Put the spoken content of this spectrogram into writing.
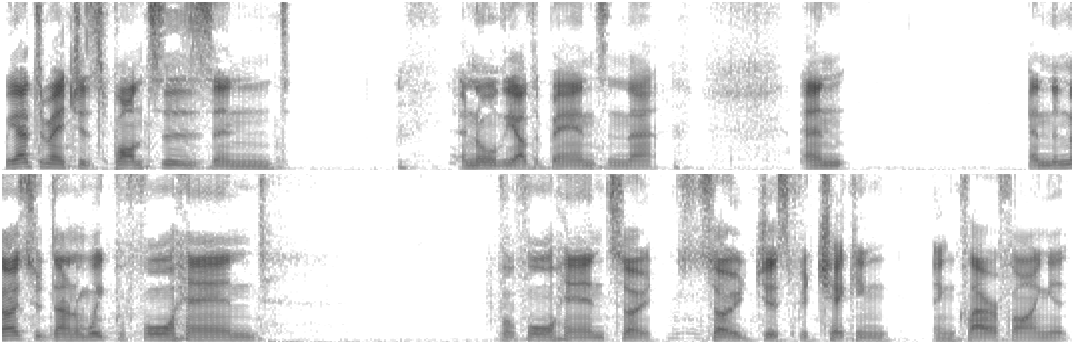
We had to mention sponsors and and all the other bands and that, and and the notes were done a week beforehand. Beforehand, so so just for checking and clarifying it.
